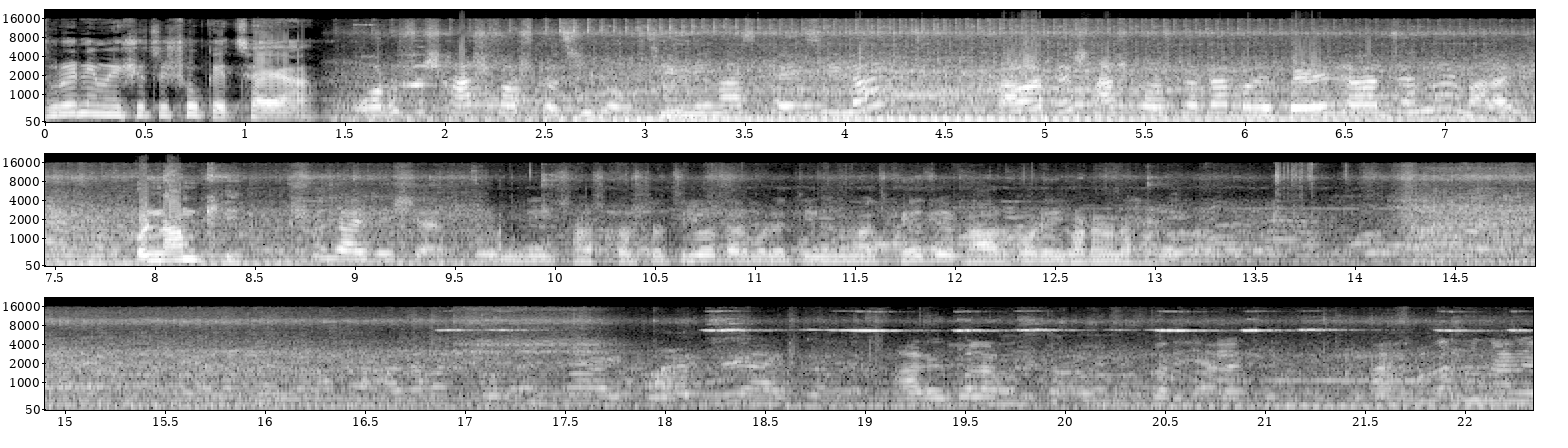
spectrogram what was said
জুড়ে নেমে এসেছে শোকের ছায়া। ওর হচ্ছে শ্বাসকষ্ট ছিল। চিংড়ি মাছ খেয়েছিল খাওয়াতে শ্বাসকষ্টটা বেড়ে যাওয়ার জন্য মারা গিয়েছে। ওর নাম কি? সুজয় বিশ্বাস। এমনি শ্বাসকষ্ট ছিল তারপরে চিংড়ি মাছ খেয়েছে খাওয়ার পরে এই ঘটনাটা ঘটে আর গলা মধ্যে করে আর সঙ্গে সঙ্গে আমি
